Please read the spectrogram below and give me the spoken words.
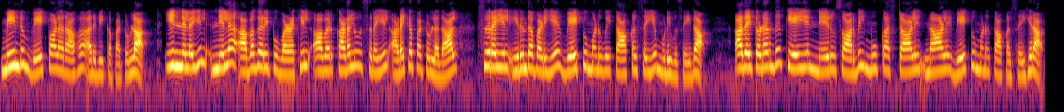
மீண்டும் வேட்பாளராக அறிவிக்கப்பட்டுள்ளார். இந்நிலையில் நில அபகரிப்பு வழக்கில் அவர் கடலூர் சிறையில் அடைக்கப்பட்டுள்ளதால் சிறையில் இருந்தபடியே வேட்புமனுவை தாக்கல் செய்ய முடிவு செய்தார். அதைத் தொடர்ந்து கே. என். நேரு சார்பில் மு. க. ஸ்டாலின் நாளை வேட்புமனு தாக்கல் செய்கிறார்.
